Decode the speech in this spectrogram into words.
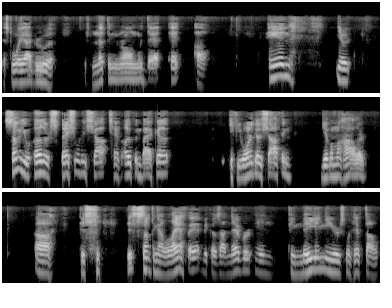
That's the way I grew up. There's nothing wrong with that at all. And, you know, some of your other specialty shops have opened back up. If you want to go shopping, give them a holler. Uh, this, this is something I laugh at because I never in a million years would have thought,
